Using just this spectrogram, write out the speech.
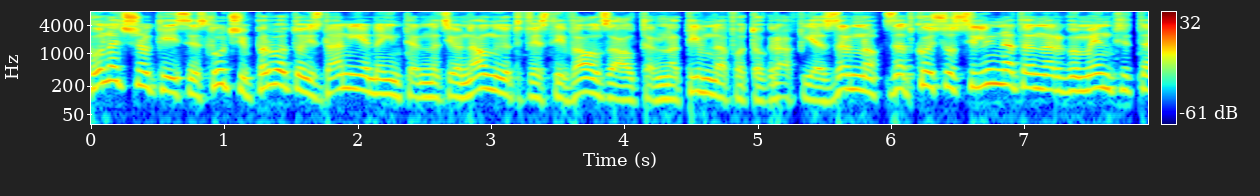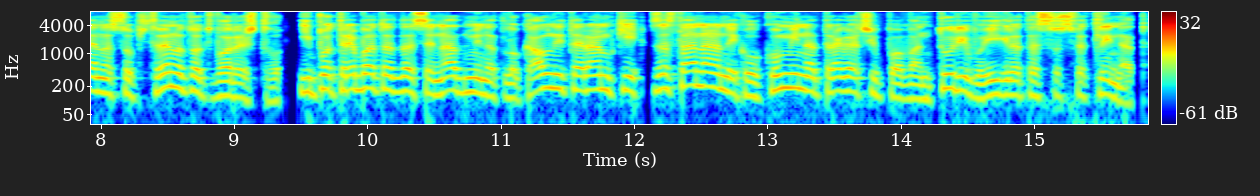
конечно ќе се случи првото издание на Интернационалниот фестивал за алтернативна фотографија Зрно, зад кој со силината на аргументите на собственото творештво и потребата да се надминат локалните рамки, застанаа неколкумина трагачи по авантури во играта со светлината.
